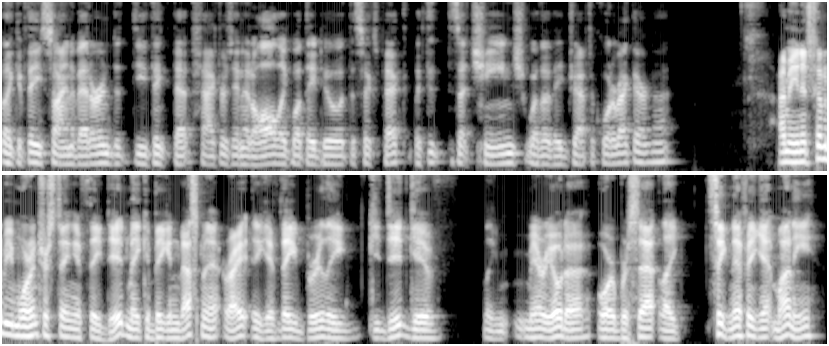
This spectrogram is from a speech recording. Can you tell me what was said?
like if they sign a veteran, do you think that factors in at all? Like what they do with the sixth pick? Like does that change whether they draft a quarterback there or not? I mean, it's going to be more interesting if they did make a big investment, right? Like if they really did give like Mariota or Brissett like significant money.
